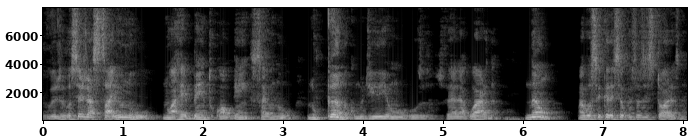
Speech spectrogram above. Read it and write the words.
você já saiu no, no arrebento com alguém? Saiu no, no cano, como diriam os velha guarda? Não. Mas você cresceu com essas histórias, né?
